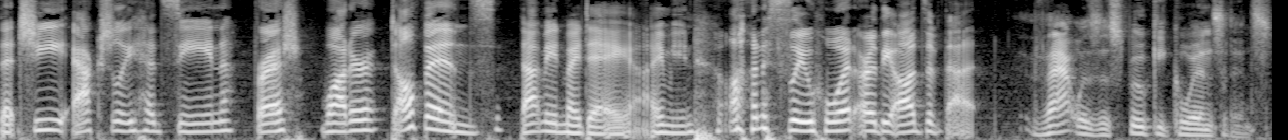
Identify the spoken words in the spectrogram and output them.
that she actually had seen freshwater dolphins. That made my day. I mean, honestly, what are the odds of that? That was a spooky coincidence.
